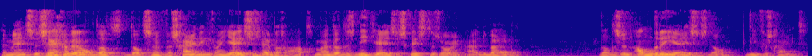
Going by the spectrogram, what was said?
En mensen zeggen wel dat, dat ze een verschijning van Jezus hebben gehad, maar dat is niet Jezus Christus hoor, uit de Bijbel. Dat is een andere Jezus dan, die verschijnt.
